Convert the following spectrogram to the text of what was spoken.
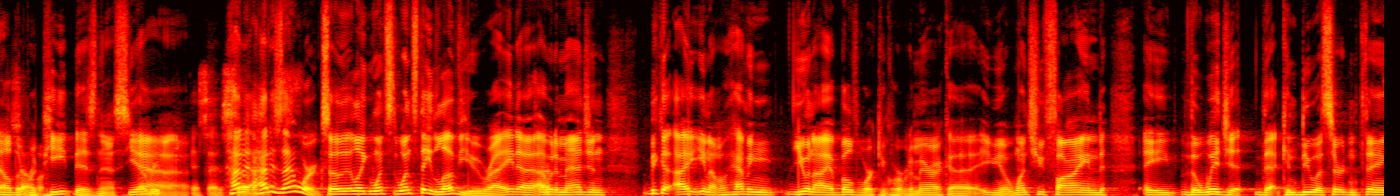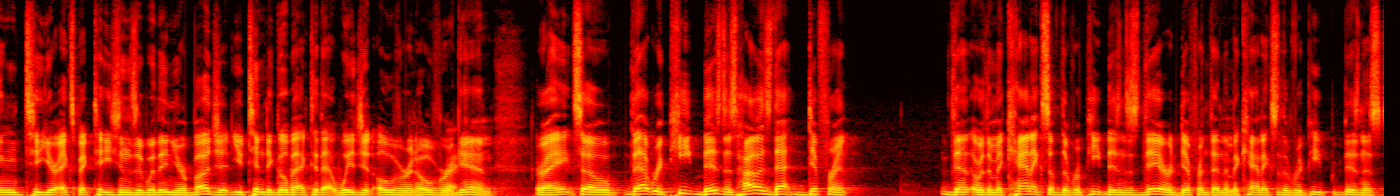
Oh, the so, repeat business, yeah. Repeat how, so do, how does that work? So, like once once they love you, right? Uh, sure. I would imagine because I, you know, having you and I have both worked in corporate America. You know, once you find a the widget that can do a certain thing to your expectations and within your budget, you tend to go back to that widget over and over right. again, right? So that repeat business, how is that different the, or the mechanics of the repeat business there are different than the mechanics of the repeat business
